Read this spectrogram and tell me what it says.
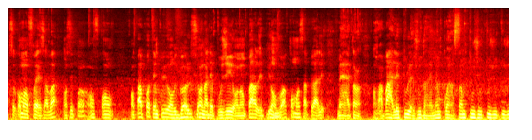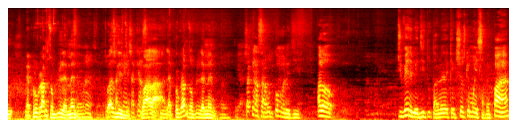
c'est comme un frère, ça va? On sait pas, on, on, on papote un peu, on rigole. Si on a des projets, on en parle et puis on voit comment ça peut aller. Mais attends, on va pas aller tous les jours dans les mêmes coins ensemble, toujours, toujours, toujours. Les programmes sont plus les mêmes. C'est vrai, c'est vrai. Tu vois ce que je dis? Voilà, les programmes sont plus les mêmes. Chacun a sa route, comme on le dit. Alors, tu viens de me dire tout à l'heure quelque chose que moi, je ne savais pas. Hein.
